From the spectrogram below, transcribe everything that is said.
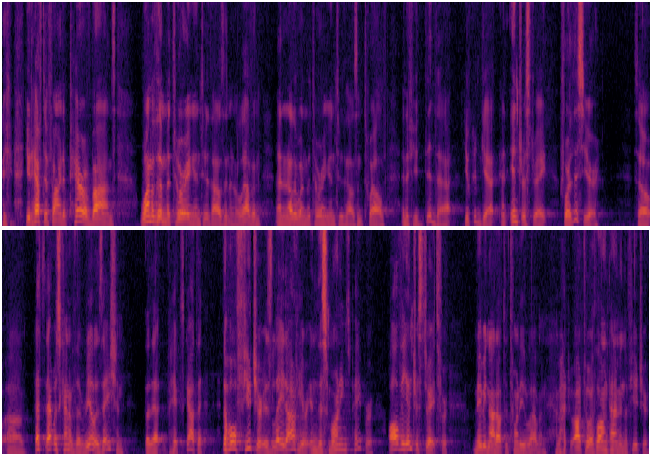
you'd have to find a pair of bonds, one of them maturing in 2011 and another one maturing in 2012. And if you did that, you could get an interest rate for this year. So uh, that, that was kind of the realization that Hicks got that the whole future is laid out here in this morning's paper. All the interest rates for maybe not out to 2011, but out to a long time in the future.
